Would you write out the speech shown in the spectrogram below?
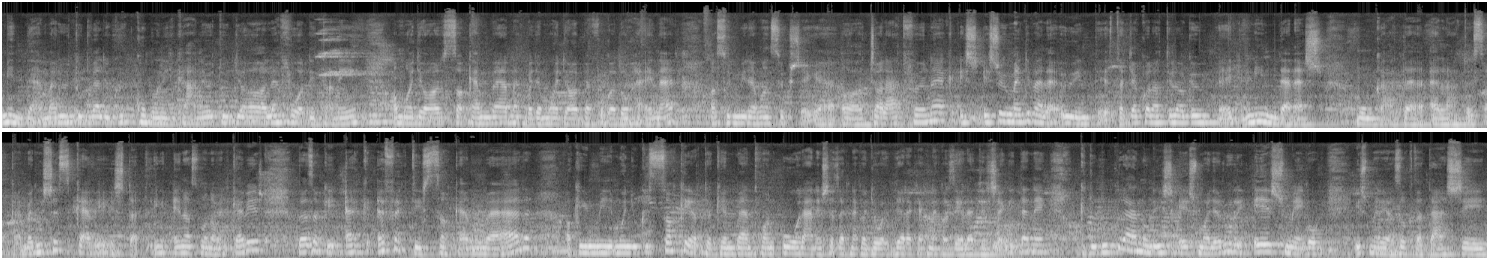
minden, mert ő tud velük kommunikálni, ő tudja lefordítani a magyar szakembernek, vagy a magyar befogadó helynek az, hogy mire van szüksége a családfőnek, és, és ő megy vele, ő intéz. Tehát gyakorlatilag ő egy minden ingyenes munkát ellátó szakember, és ez kevés. Tehát én azt mondom, hogy kevés, de az, aki effektív szakember, aki mondjuk szakértőként bent van órán, és ezeknek a gyerekeknek az életét segíteni, aki tud ukránul is, és magyarul, és még ismeri az oktatási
